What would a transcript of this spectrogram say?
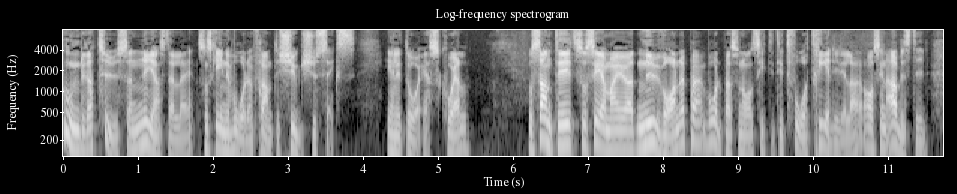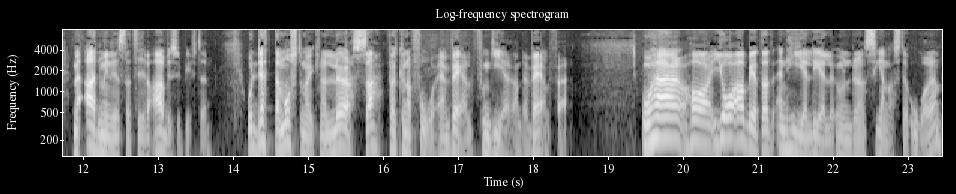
hundratusen nyanställda som ska in i vården fram till 2026 enligt då SKL. Och samtidigt så ser man ju att nuvarande vårdpersonal sitter till två tredjedelar av sin arbetstid med administrativa arbetsuppgifter. Och detta måste man ju kunna lösa för att kunna få en väl fungerande välfärd. Och här har jag arbetat en hel del under de senaste åren.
